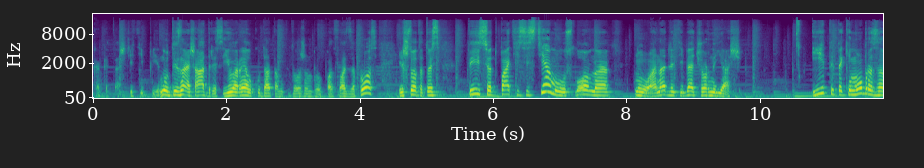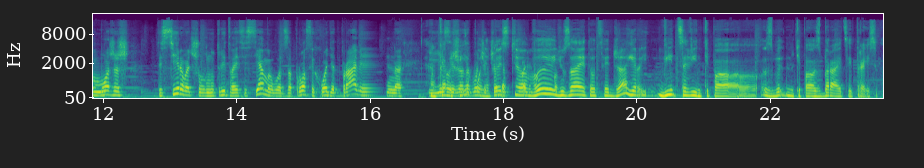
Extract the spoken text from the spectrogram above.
как это, HTTP. Ну, ты знаешь адрес, URL, куда там ты должен был послать запрос или что-то. То есть ты third-party систему, условно, ну, она для тебя черный ящик. И ты таким образом можешь тестировать, что внутри твоей системы вот запросы ходят правильно. І а, Короче, я понял. То есть ви юзаєте оцей джагер, він, це він, типа, ну, типа, збирає цей трейсинг.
